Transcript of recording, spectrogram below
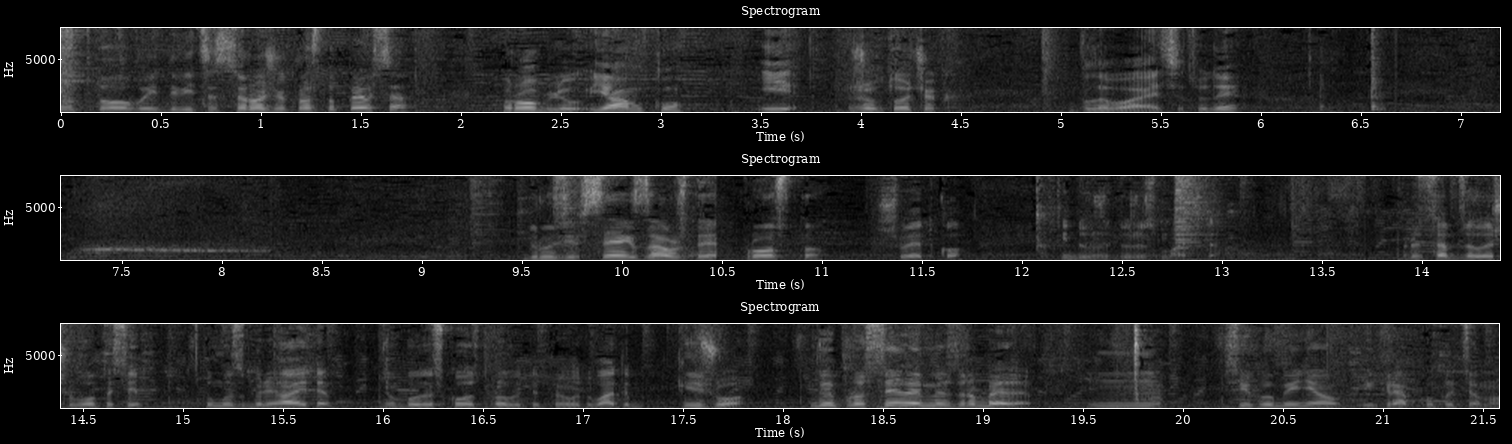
готовий. Дивіться, сирочок розтопився. Роблю ямку і жовточок вливається туди. Друзі, все як завжди просто, швидко і дуже-дуже смачно. Рецепт залишу в описі, тому зберігайте, обов'язково спробуйте приготувати. І що? Ви просили, ми зробили. Всіх обійняв і крепко по цьому.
